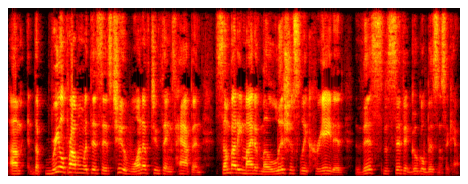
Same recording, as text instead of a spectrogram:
Um, the real problem with this is, too, one of two things happen. Somebody might have maliciously created this specific Google business account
